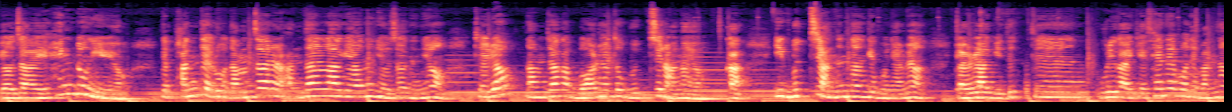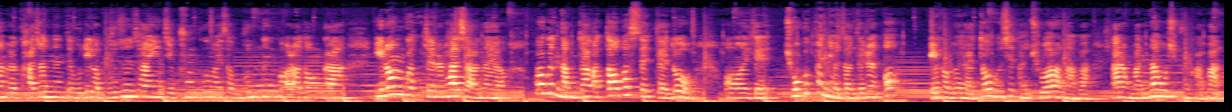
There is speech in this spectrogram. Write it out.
여자의 행동이에요. 근데 반대로 남자를 안달나게 하는 여자는요, 되려 남자가 뭘 해도 묻질 않아요. 그러니까 이 묻지 않는다는 게 뭐냐면 연락이 늦든 우리가 이렇게 세네 번의 만남을 가졌는데 우리가 무슨 사이인지 궁금해서 묻는 거라던가 이런 것들을 하지 않아요. 혹은 남자가 떠봤을 때도 어 이제 조급한 여자들은 어 얘가 왜 날 떠보지? 날 좋아하나 봐. 나랑 만나고 싶은가 봐.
